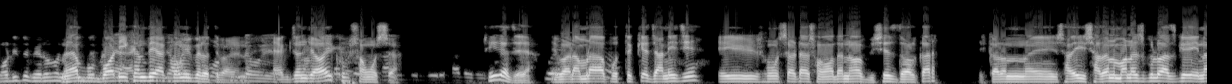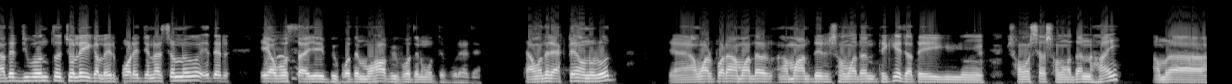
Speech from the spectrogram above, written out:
বডিতে বেরোবে না? বডি এখান দিয়ে একদমই বেরোতে পারে না। একজন যাওয়াই খুব সমস্যা। ঠিক আছে? এবার আমরা প্রত্যেককে জানি যে এই সমস্যাটা সমাধান হওয়া বিশেষ দরকার। কারণ এই সাধারণ মানুষগুলো আজকে এনাদের জীবন তো চলেই গেল। এর পরের জেনারেশন এদের এই অবস্থায় এই বিপদের মহা বিপদের মধ্যে পড়ে যায়। তাই আমাদের একটাই অনুরোধ আমার পরে আমাদের আমাদের সমাধান থেকে যাতে এই সমস্যার সমাধান হয় আমরা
